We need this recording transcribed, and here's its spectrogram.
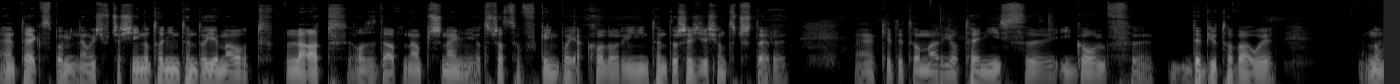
tak jak wspominałeś wcześniej, no to Nintendo je ma od lat, od dawna, przynajmniej od czasów Game Boya Color i Nintendo 64, e, kiedy to Mario Tennis e, i Golf debiutowały. No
